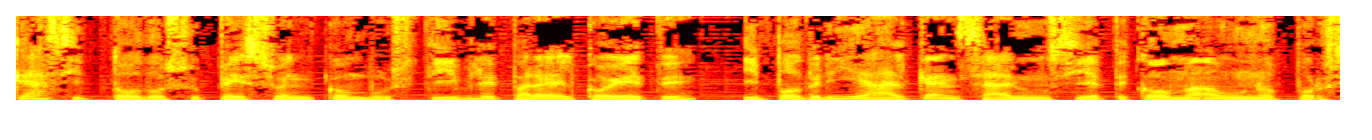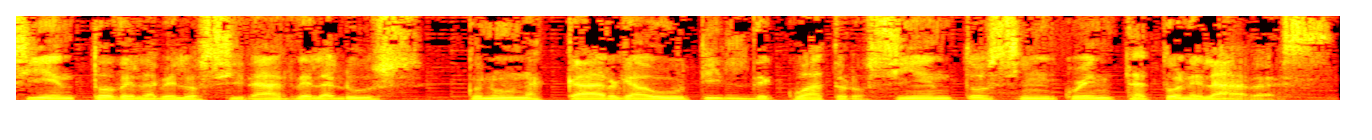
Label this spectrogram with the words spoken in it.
casi todo su peso en combustible para el cohete, y podría alcanzar un 7,1% de la velocidad de la luz, con una carga útil de 450 toneladas.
